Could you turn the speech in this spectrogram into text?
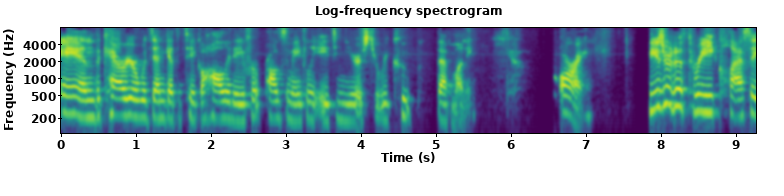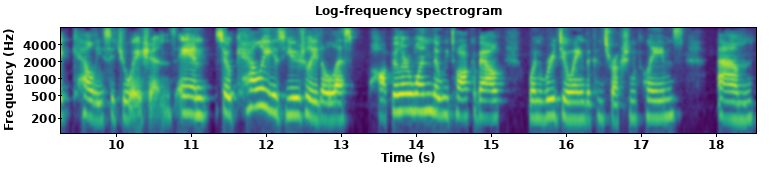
And the carrier would then get to take a holiday for approximately 18 years to recoup that money. All right, these are the three classic Kelly situations. And so Kelly is usually the less popular one that we talk about when we're doing the construction claims. Um,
